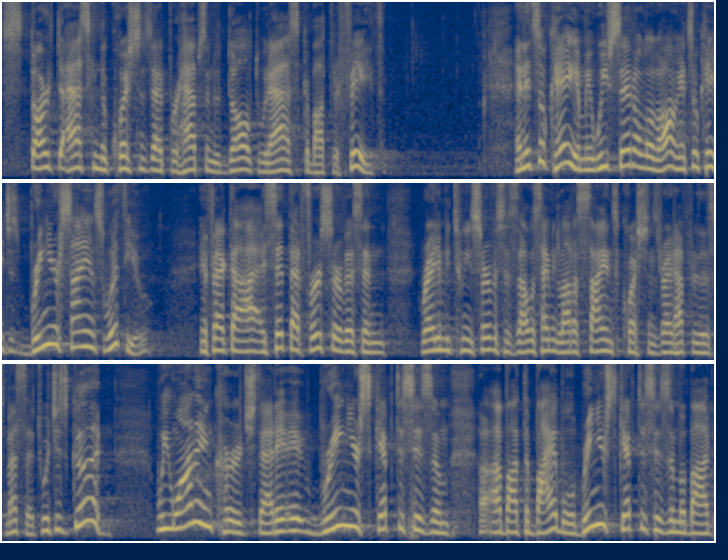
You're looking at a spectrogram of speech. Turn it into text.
start asking the questions that perhaps an adult would ask about their faith. And it's okay. I mean, we've said all along, it's okay. Just bring your science with you. In fact, I said that first service, and right in between services, I was having a lot of science questions right after this message, which is good. We want to encourage that. It, it, bring your skepticism uh, about the Bible, bring your skepticism about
